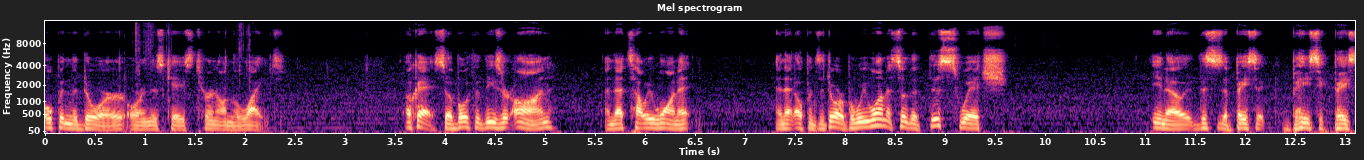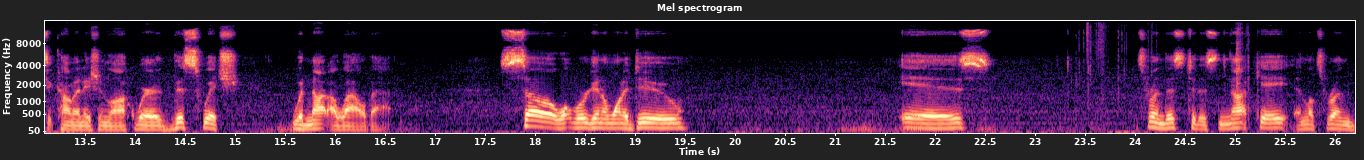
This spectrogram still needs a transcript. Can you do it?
open the door, or in this case, turn on the light. Okay, so both of these are on, and that's how we want it, and that opens the door. But we want it so that this switch, you know, this is a basic, basic, basic combination lock where this switch would not allow that. So what we're going to want to do is let's run this to this NOT gate and let's run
